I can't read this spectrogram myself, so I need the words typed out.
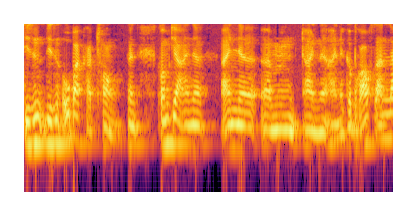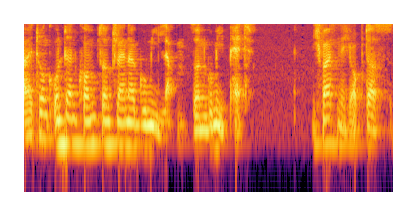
diesen, diesen Oberkarton. Dann kommt ja eine, eine, ähm, eine, eine Gebrauchsanleitung und dann kommt so ein kleiner Gummilappen, so ein Gummipad. Ich weiß nicht, ob das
